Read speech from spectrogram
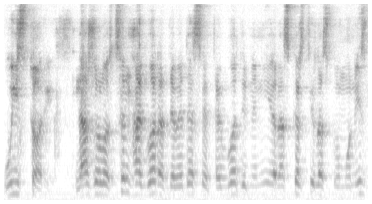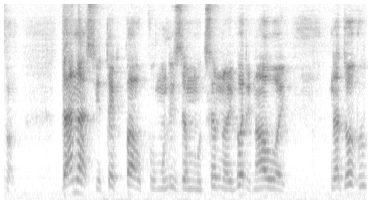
u istoriju. Nažalost, Crna Gora 90. godine nije raskrstila s komunizmom. Danas je tek pao komunizam u Crnoj Gori na ovoj, na do,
